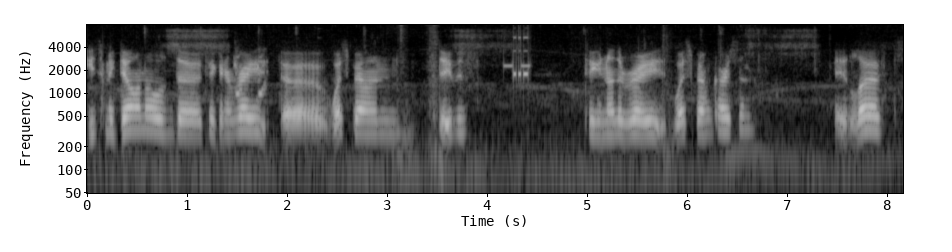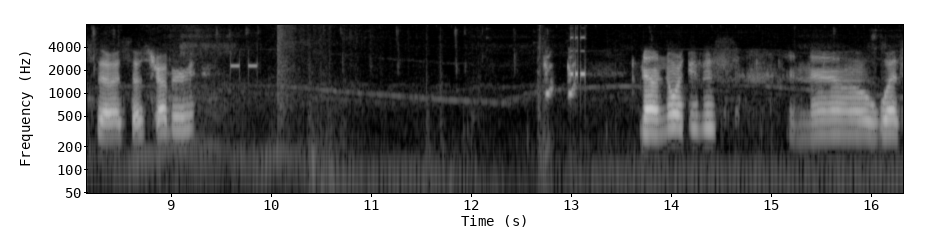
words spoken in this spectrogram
East McDonald, uh, taking a right, uh, westbound Davis. Taking another right, westbound Carson. It left, uh, South Strawberry. Now north Davis, and now west.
